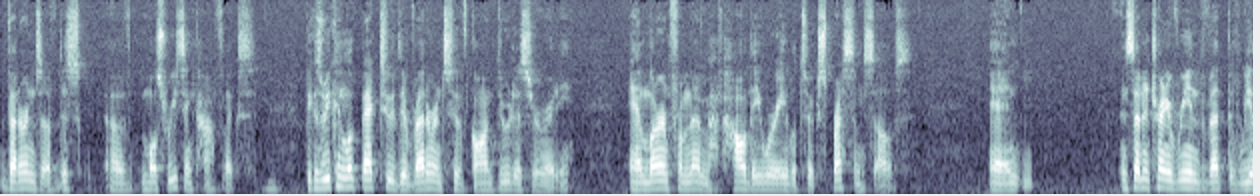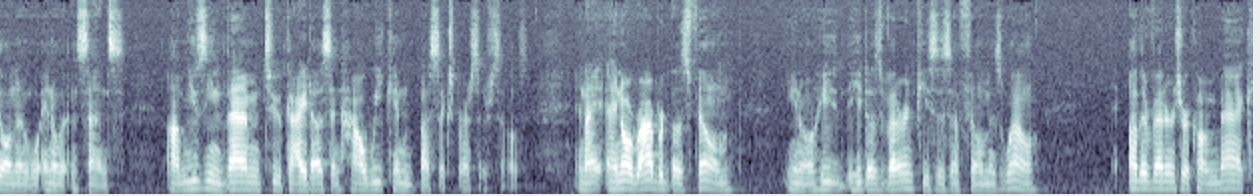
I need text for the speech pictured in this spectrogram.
veterans of this of most recent conflicts, because we can look back to the veterans who have gone through this already, and learn from them how they were able to express themselves, and instead of trying to reinvent the wheel in a, in a sense, um, using them to guide us in how we can best express ourselves. And I, I know Robert does film, you know, he, he does veteran pieces of film as well. Other veterans who are coming back,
